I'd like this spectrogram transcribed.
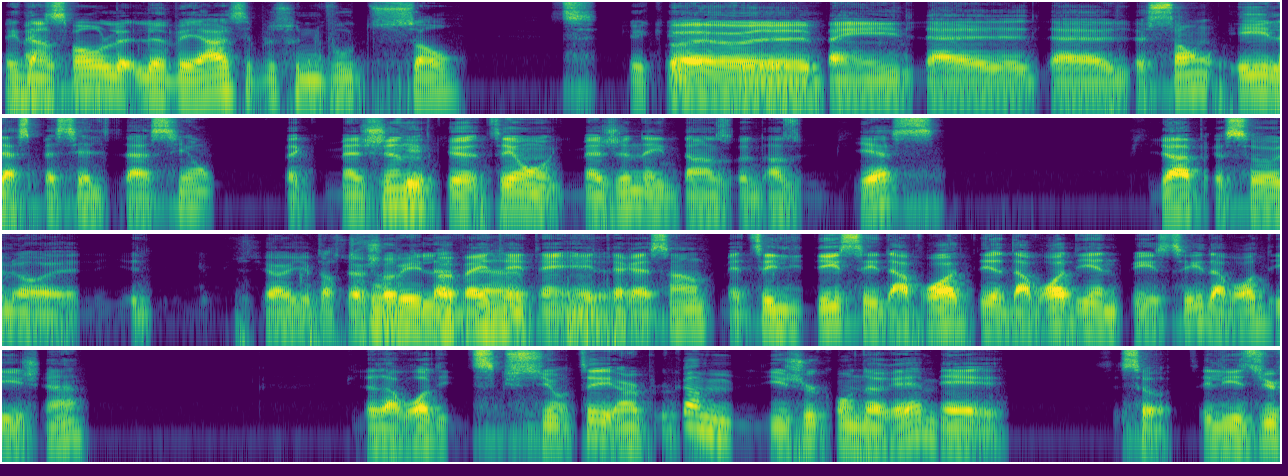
Fait que dans le fond, le, le VR, c'est plus au niveau du son. que- que- Euh, ben, la- la- le son et la spécialisation. Fait qu'imagine Ok. que, tu sais, on imagine être dans, un- dans une pièce, puis là, après ça, là, euh, il y, a- plusieurs, il y a plusieurs choses qui peuvent être int- euh, intéressantes, mais tu sais, l'idée, c'est d'avoir des, des NPC, d'avoir des gens, puis là, d'avoir des discussions, tu sais, un peu comme les jeux qu'on aurait, mais c'est ça, les yeux,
